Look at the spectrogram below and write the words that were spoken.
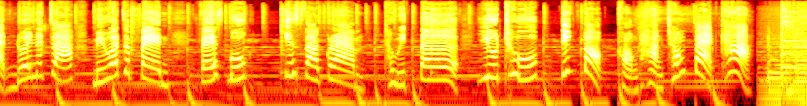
8 ด้วยนะจ๊ะ ไม่ว่าจะเป็น Facebook Instagram Twitter YouTube TikTok ของทางช่อง 8 ค่ะ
